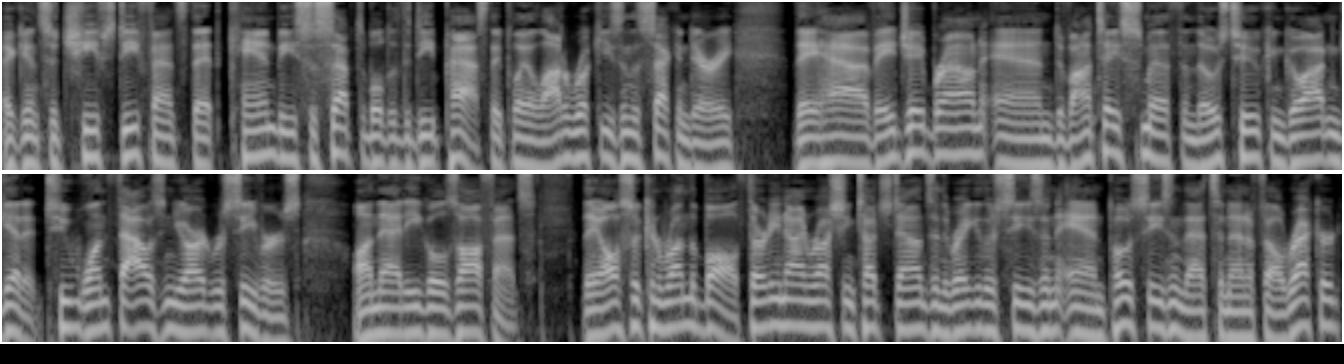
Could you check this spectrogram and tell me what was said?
against a Chiefs defense that can be susceptible to the deep pass. They play a lot of rookies in the secondary. They have A.J. Brown and DeVonta Smith, and those two can go out and get it. Two 1,000 yard receivers on that Eagles offense. They also can run the ball. 39 rushing touchdowns in the regular season and postseason. That's an NFL record.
